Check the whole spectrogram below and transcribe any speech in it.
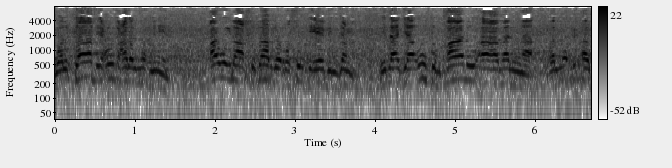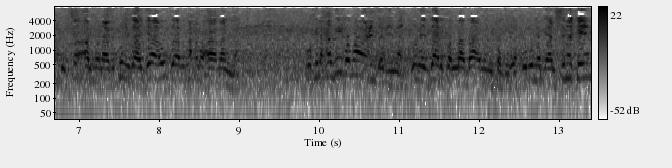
والكاف يعود على المؤمنين. أو إلى خطاب للرسول بايه بالجمع. إذا جاءوكم قالوا آمنا. المنافقون إذا جاءوا قالوا نحن آمنا. وفي الحقيقة ما عندهم ايمان ولذلك الله دائما يكذب يقولون بألسنتهم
